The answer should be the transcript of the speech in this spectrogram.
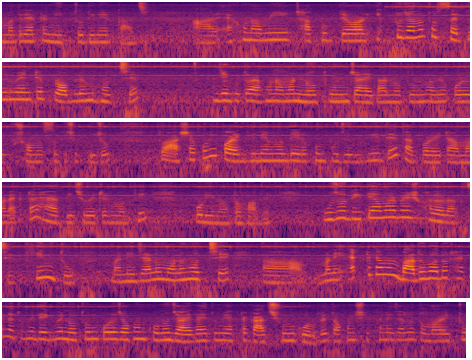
আমাদের একটা নিত্যদিনের কাজ। আর এখন আমি ঠাকুর দেওয়ার একটু জানো তো সেটেলমেন্টে প্রবলেম হচ্ছে। যেহেতু এখন আমার নতুন জায়গা, নতুনভাবে করে সমস্ত কিছু পুজো। তো আশা করি কয়েকদিনের মধ্যে এরকম পুজো দিতে দিতে তারপরে এটা আমার একটা হ্যাবিচুয়েটের মধ্যে পরিণত হবে। পুজো দিতে আমার বেশ ভালো লাগছে। কিন্তু মানে যেন মনে হচ্ছে মানে একটা কেমন বাধো বাধো থাকে না? তুমি দেখবে নতুন করে যখন কোনো জায়গায় তুমি একটা কাজ শুরু করবে, তখন সেখানে যেন তোমার একটু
